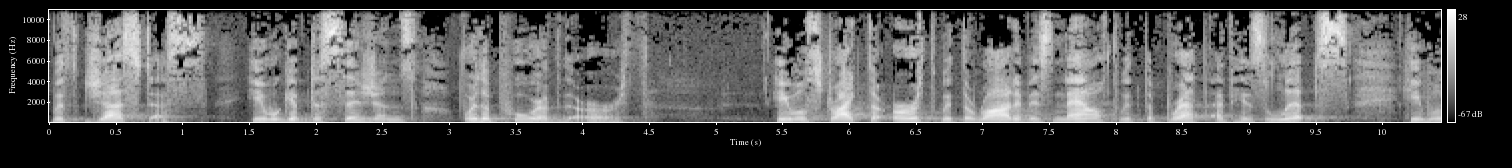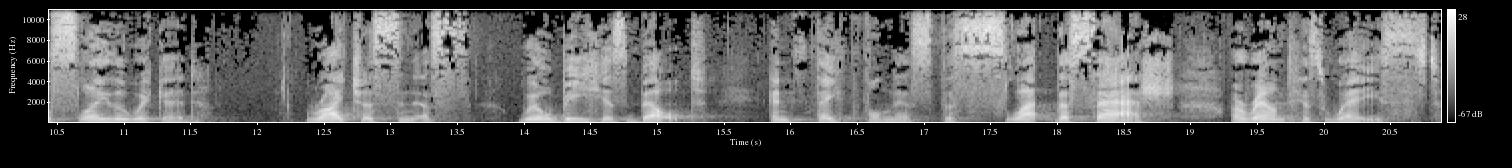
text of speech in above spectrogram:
With justice he will give decisions for the poor of the earth. He will strike the earth with the rod of his mouth, with the breath of his lips. He will slay the wicked. Righteousness will be his belt and faithfulness the, sla- the sash around his waist.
